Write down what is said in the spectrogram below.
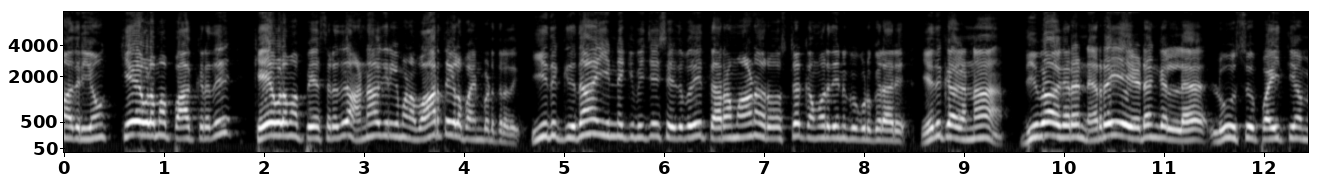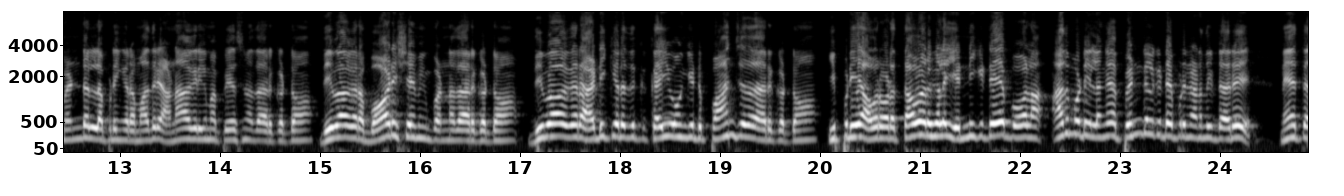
மாதிரியும் கேவலமா பாக்குறது கேவலமா பேசுறது அநாகரிகமான வார்த்தைகளை பயன்படுத்துறது. இதுக்கு தான் இன்னைக்கு விஜய் சேதுபதி தரமான ரோஸ்டர் கமர்தீனுக்கு கொடுக்கறாரு. எதுக்காகன்னா திவாகரன் நிறைய இடங்கள்ல லூசு பைத்தியம் மெண்டல் அப்படிங்கிற மாதிரி அநாகரிகமா பேசினதா இருக்கட்டும் திவாகர பாடி ஷேமிங் பண்ணதா இருக்கட்டும் திவாகர அடிக்கிறதுக்கு கை ஓங்கிட்டு பாஞ்சதா இருக்கட்டும் இப்படியே அவரோட தவறுகளை எண்ணிக்கிட்டே போகலாம். அது மட்டும் இல்லைங்க பெண்கள் கிட்ட எப்படி நடந்துக்கிட்டாரு? நேத்து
